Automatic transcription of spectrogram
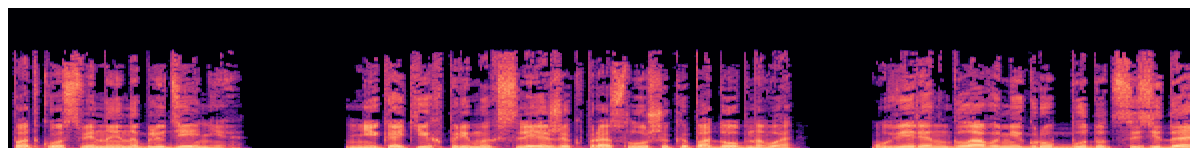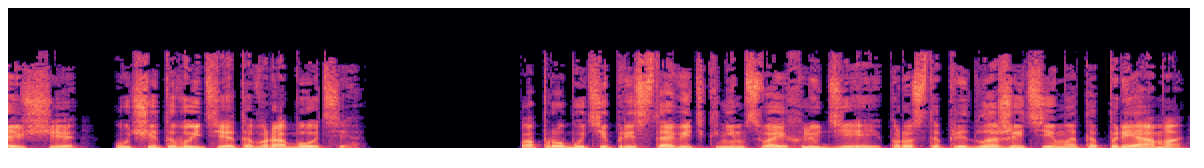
под косвенное наблюдение. Никаких прямых слежек, прослушек и подобного. Уверен, главами групп будут созидающие, учитывайте это в работе. Попробуйте представить к ним своих людей, просто предложите им это прямо,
